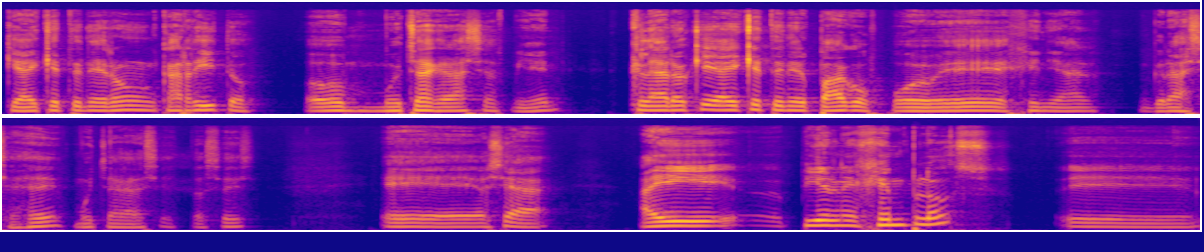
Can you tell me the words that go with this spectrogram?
que hay que tener un carrito. Oh, muchas gracias, bien. Claro que hay que tener pagos, pues eh, genial. Gracias, ¿eh? Muchas gracias. Entonces, eh, o sea, ahí piden ejemplos eh,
